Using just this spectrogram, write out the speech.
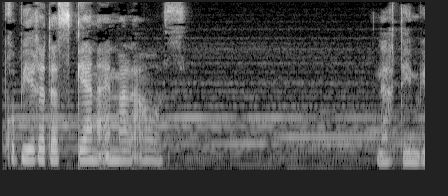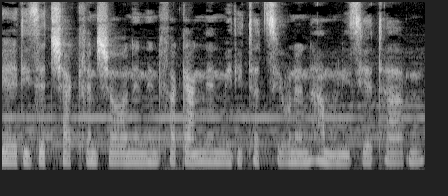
Probiere das gern einmal aus. Nachdem wir diese Chakren schon in den vergangenen Meditationen harmonisiert haben,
